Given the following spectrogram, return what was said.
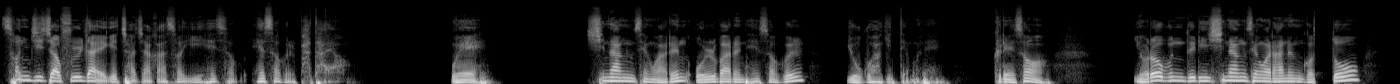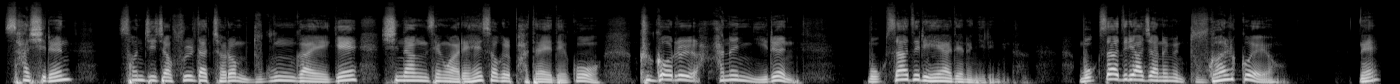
선지자 훌다에게 찾아가서 이 해석, 해석을 받아요. 왜? 신앙생활은 올바른 해석을 요구하기 때문에. 그래서 여러분들이 신앙생활 하는 것도 사실은 선지자 훌다처럼 누군가에게 신앙생활의 해석을 받아야 되고 그거를 하는 일은 목사들이 해야 되는 일입니다. 목사들이 하지 않으면 누가 할 거예요? 네?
